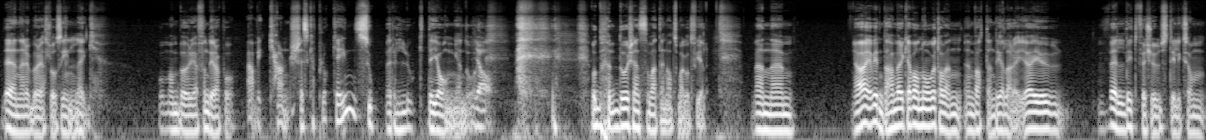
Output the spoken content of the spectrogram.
Det är när det börjar slås inlägg. Och man börjar fundera på, ja vi kanske ska plocka in Super Luke de Jong ändå. Ja, Och då, då känns det som att det är något som har gått fel. Men ehm, ja, jag vet inte, han verkar vara något av en, en vattendelare. Jag är ju väldigt förtjust i liksom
